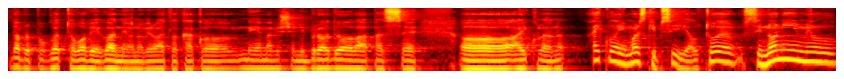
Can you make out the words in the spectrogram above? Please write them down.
dobro, pogotovo ove godine, ono, vjerovatno kako nema više ni brodova, pa se uh, ajkule, ajkula i morski psi, jel to je sinonim ili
